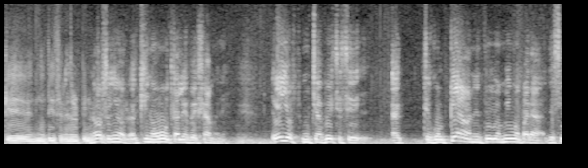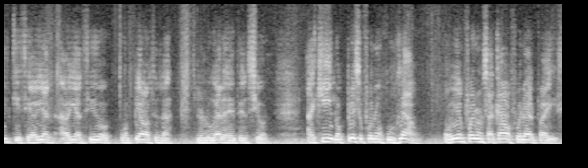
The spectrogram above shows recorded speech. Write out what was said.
¿Qué nos dice el señor Pinochet? No, señor, aquí no hubo tales vejámenes. Ellos muchas veces se, se golpeaban entre ellos mismos para decir que se habían, habían sido golpeados en, los lugares de detención. Aquí los presos fueron juzgados o bien fueron sacados fuera del país.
